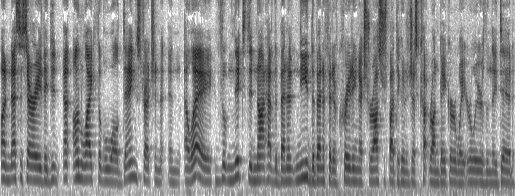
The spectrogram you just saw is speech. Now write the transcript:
unnecessary. They did, uh, unlike the Luol Deng stretch in, in LA, the Knicks did not have the benefit, need the benefit of creating an extra roster spot. They could have just cut Ron Baker way earlier than they did.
